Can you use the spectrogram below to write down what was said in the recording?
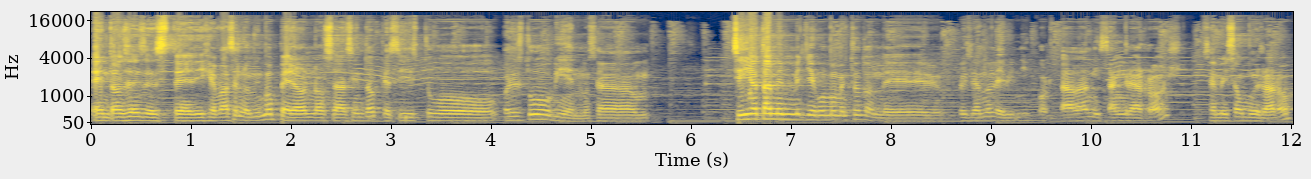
Entonces, este, dije, va a ser lo mismo, pero no, o sea, siento que sí estuvo, pues estuvo bien, o sea, sí, yo también llegó un momento donde, pues ya no le vi ni cortada ni sangre a Rush, se me hizo muy raro.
